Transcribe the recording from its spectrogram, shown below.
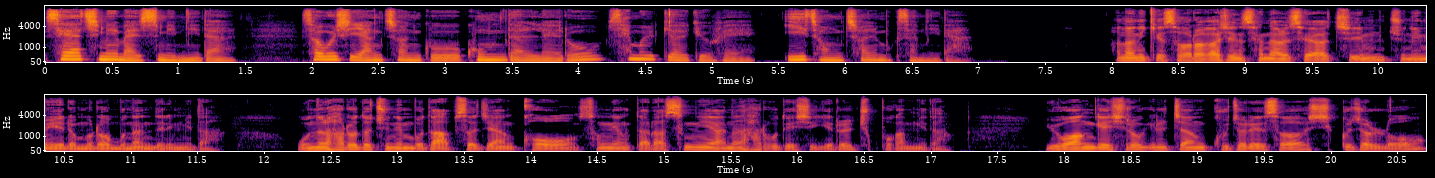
새 아침의 말씀입니다. 서울시 양천구 곰달래로 새물결교회 이정철 목사입니다. 하나님께서 허락하신 새날 새 아침 주님의 이름으로 문안드립니다. 오늘 하루도 주님보다 앞서지 않고 성령 따라 승리하는 하루 되시기를 축복합니다. 요한계시록 1장 9절에서 19절로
